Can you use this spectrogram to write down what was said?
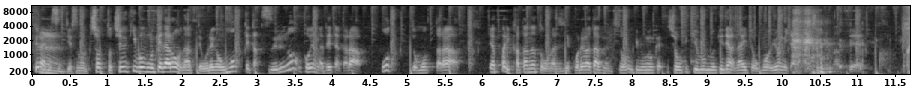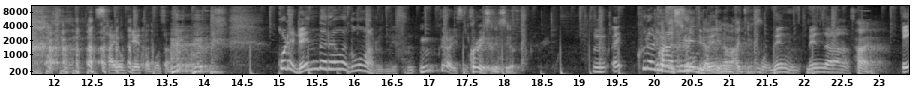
クラリスっていうそのちょっと中規模向けだろうなって俺が思ってたツールのこういうのが出たからおっと思ったらやっぱり刀と同じでこれは多分小規模向け小規模向けではないと思うよみたいな話になってさよけと思ってたんですけど。これレンダラーはどうなるんです？うん？ Clarisse です Clarisse ですよ。うんえ Clarisse スレンダーっていうのが入ってるんですもうレンレンダラーなんですよ。はえ？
